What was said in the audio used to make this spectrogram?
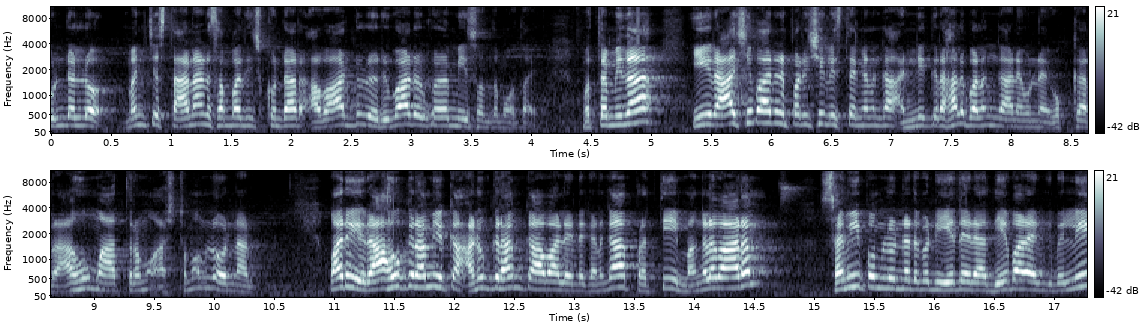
గుండెల్లో మంచి స్థానాన్ని సంపాదించుకుంటారు అవార్డులు రివార్డులు కూడా మీ సొంతమవుతాయి. మొత్తం మీద ఈ రాశి వారిని పరిశీలిస్తే కనుక అన్ని గ్రహాలు బలంగానే ఉన్నాయి. ఒక్క రాహు మాత్రము అష్టమంలో ఉన్నాడు. మరి రాహుగ్రహం యొక్క అనుగ్రహం కావాలంటే కనుక ప్రతి మంగళవారం సమీపంలో ఉన్నటువంటి ఏదైనా దేవాలయానికి వెళ్ళి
